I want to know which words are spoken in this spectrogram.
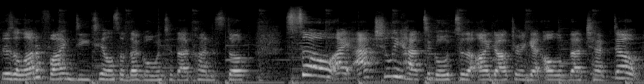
there's a lot of fine details of that go into that kind of stuff. So I actually had to go to the eye doctor and get all of that checked out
